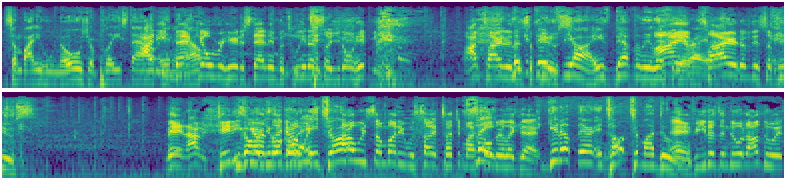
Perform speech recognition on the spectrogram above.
somebody who knows your play style. I in need Mac over here to stand in between us so you don't hit me. I'm tired of Look this at abuse. JDCR. He's definitely I am right now. tired of this abuse. Man, I, You gonna- is you like, I go wish, I wish somebody was touching my shoulder like that. Get up there and talk to my dude. Hey, if he doesn't do it, I'll do it.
